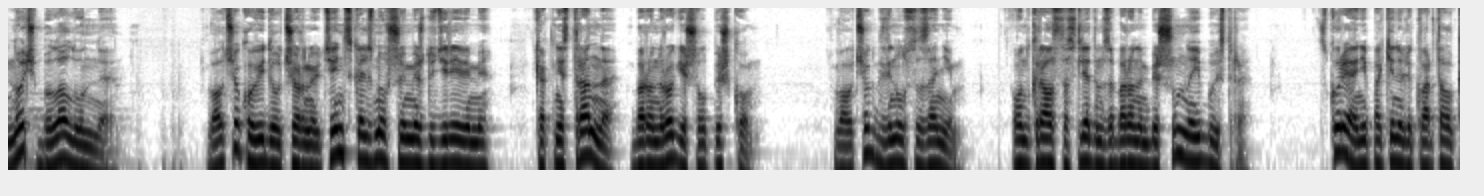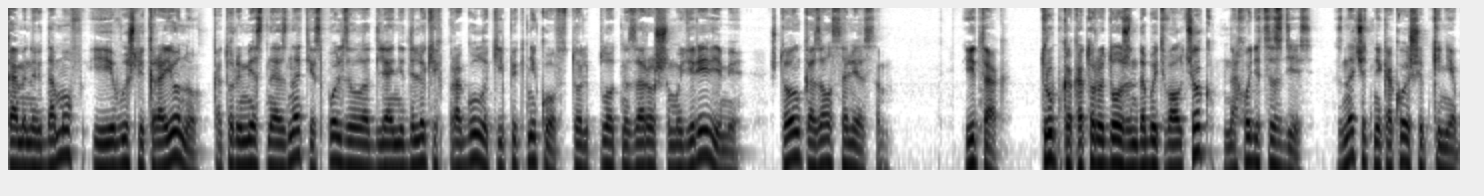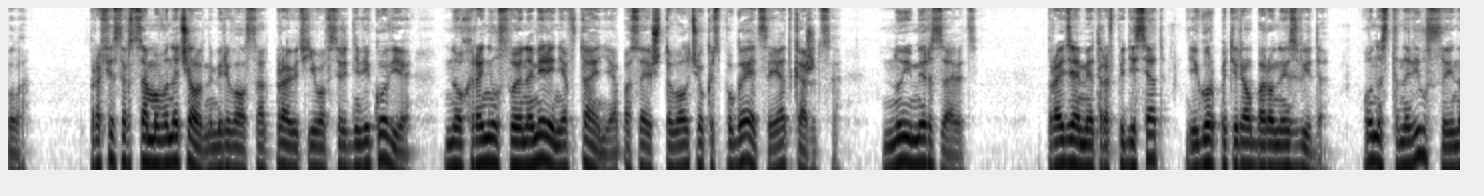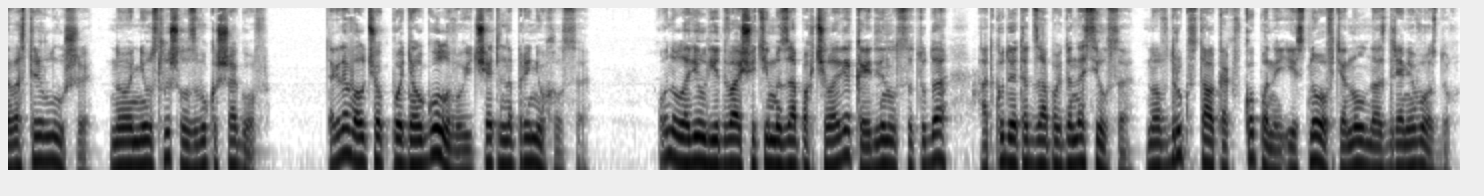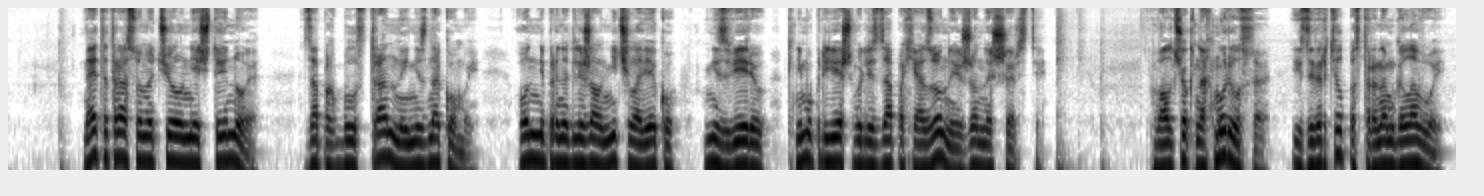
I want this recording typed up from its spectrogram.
Ночь была лунная. Волчок увидел черную тень, скользнувшую между деревьями. Как ни странно, барон Роги шел пешком. Волчок двинулся за ним. Он крался следом за бароном бесшумно и быстро. Вскоре они покинули квартал каменных домов и вышли к району, который местная знать использовала для недалеких прогулок и пикников, столь плотно заросшему деревьями, что он казался лесом. Итак, трубка, которую должен добыть волчок, находится здесь, значит никакой ошибки не было. Профессор с самого начала намеревался отправить его в Средневековье, но хранил свое намерение в тайне, опасаясь, что волчок испугается и откажется. Ну и мерзавец. Пройдя метров пятьдесят, Егор потерял барона из вида. Он остановился и навострил уши, но не услышал звука шагов. Тогда волчок поднял голову и тщательно принюхался. Он уловил едва ощутимый запах человека и двинулся туда, откуда этот запах доносился, но вдруг встал как вкопанный и снова втянул ноздрями воздух. На этот раз он учуял нечто иное. Запах был странный и незнакомый. Он не принадлежал ни человеку, ни зверю, к нему привешивались запахи озона и жженой шерсти. Волчок нахмурился и завертел по сторонам головой.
